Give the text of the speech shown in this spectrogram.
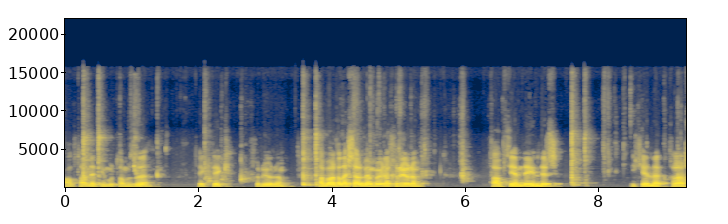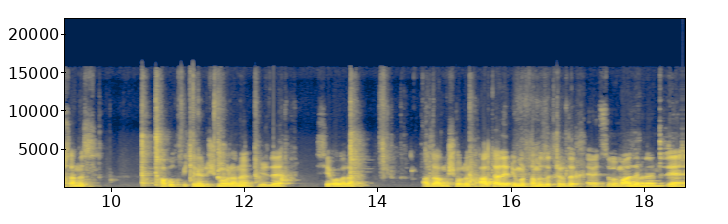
6 adet yumurtamızı tek tek kırıyorum. Tabi arkadaşlar ben böyle kırıyorum. Tavsiyem değildir. İki elle kırarsanız kabuk içine düşme oranı yüzdesi olarak azalmış olur. 6 adet yumurtamızı kırdık. Evet sıvı malzemelerimizi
